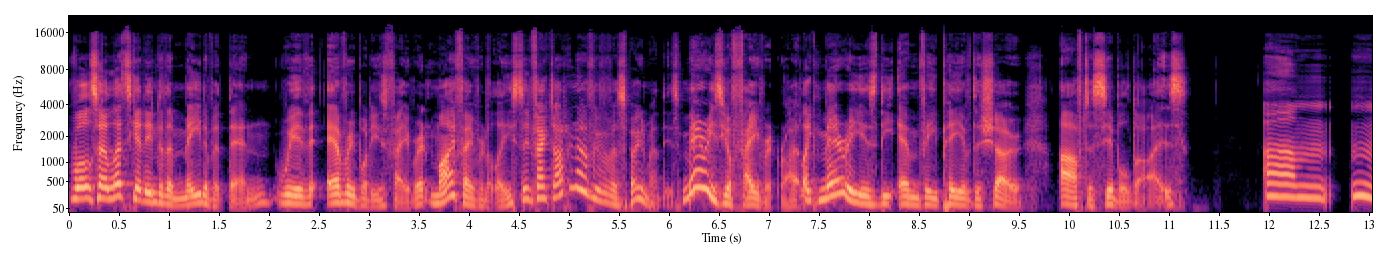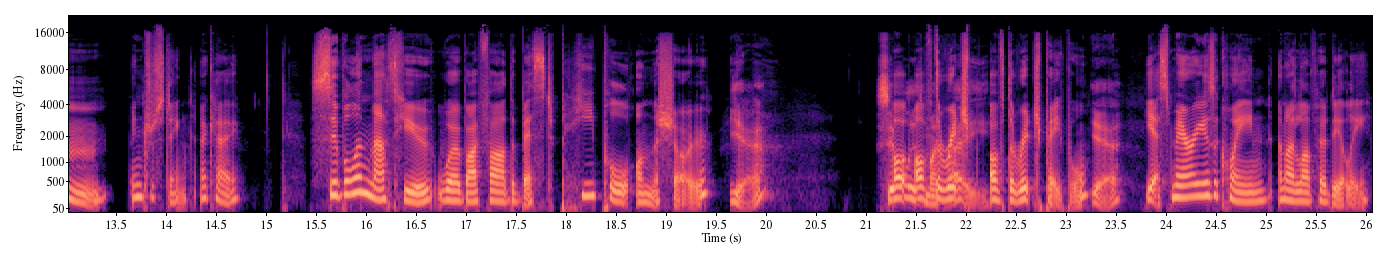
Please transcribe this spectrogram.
well, so let's get into the meat of it then with everybody's favorite, my favorite at least. In fact, I don't know if we've ever spoken about this. Mary's your favorite, right? Like, Mary is the MVP of the show after Sybil dies. Um, hmm, interesting. Okay. Sybil and Matthew were by far the best people on the show Yeah. Sybil of, is of the rich bae. of the rich people. yeah. Yes, Mary is a queen, and I love her dearly.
